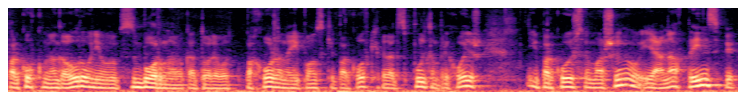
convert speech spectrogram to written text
парковку многоуровневую, сборную, которая вот похожа на японские парковки, когда ты с пультом приходишь, и паркуешь свою машину, и она, в принципе,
